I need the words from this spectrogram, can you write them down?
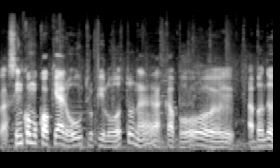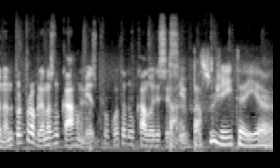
Assim como qualquer outro piloto, né, acabou abandonando por problemas no carro mesmo, por conta do calor Tá, excessivo. tá sujeita aí a,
